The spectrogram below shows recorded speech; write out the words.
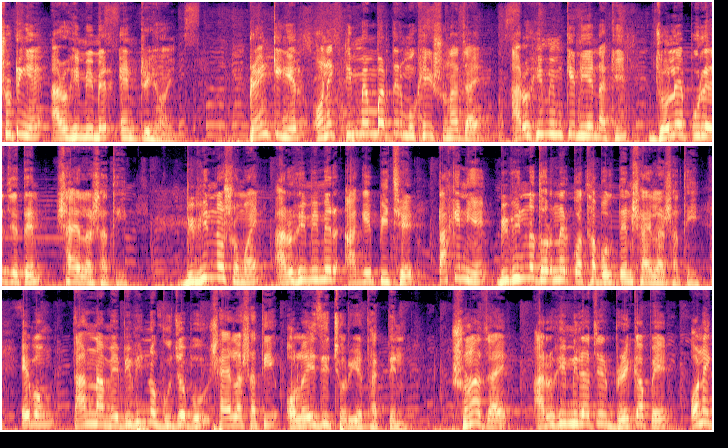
শুটিংয়ে আরোহী মিমের এন্ট্রি হয়। প্র্যাঙ্কিং এর অনেক টিম মেম্বারদের মুখেই শোনা যায় আরোহী মিমকে নিয়ে নাকি জ্বলে পুড়ে যেতেন শায়লা সাথী। বিভিন্ন সময় আরোহী মিমের আগে পিছে তাকে নিয়ে বিভিন্ন ধরনের কথা বলতেন শায়লা সাথী এবং তার নামে বিভিন্ন গুজবও শায়লা সাথী অলওয়েজই ছড়িয়ে থাকতেন। শোনা যায়, আরোহী মিরাজের ব্রেকআপে অনেক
